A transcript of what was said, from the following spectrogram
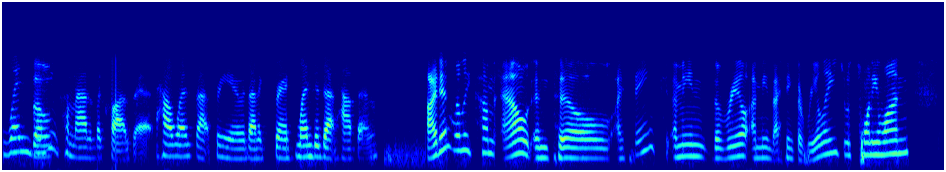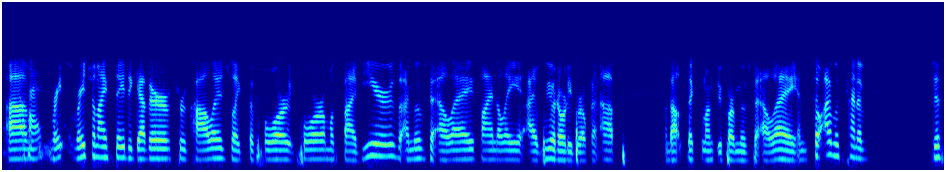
when So- did you come out of the closet? How was that for you, that experience? When did that happen? I didn't really come out until I think I mean the real I mean I think the real age was 21. Um Okay. Ra- Rachel and I stayed together through college like so for for almost 5 years. I moved to LA finally. I we had already broken up about 6 months before I moved to LA and so I was kind of just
